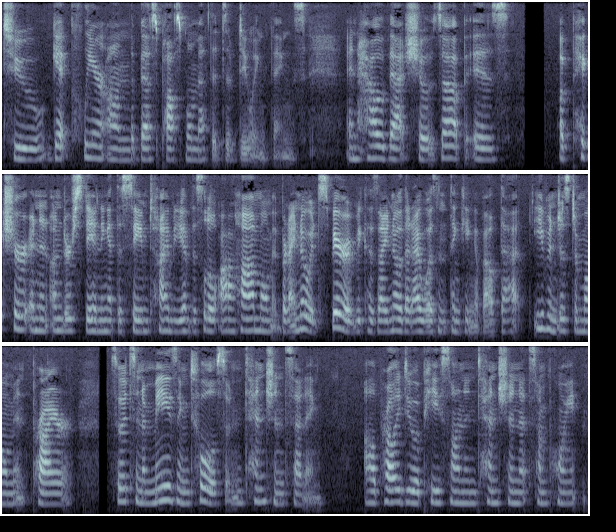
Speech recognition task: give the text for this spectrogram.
to get clear on the best possible methods of doing things. And how that shows up is a picture and an understanding at the same time. You have this little aha moment, but I know it's Spirit because I know that I wasn't thinking about that even just a moment prior. So, it's an amazing tool. So, intention setting. I'll probably do a piece on intention at some point,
